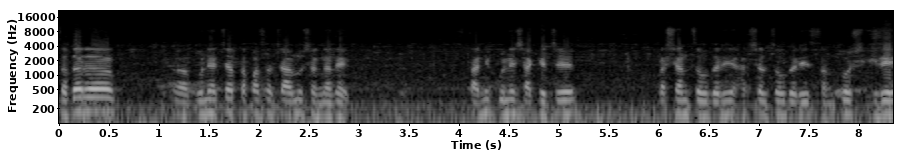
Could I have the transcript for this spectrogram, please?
सदर गुन्ह्याच्या तपासाच्या अनुषंगाने स्थानिक गुन्हे शाखेचे प्रशांत चौधरी हर्षल चौधरी संतोष हिरे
